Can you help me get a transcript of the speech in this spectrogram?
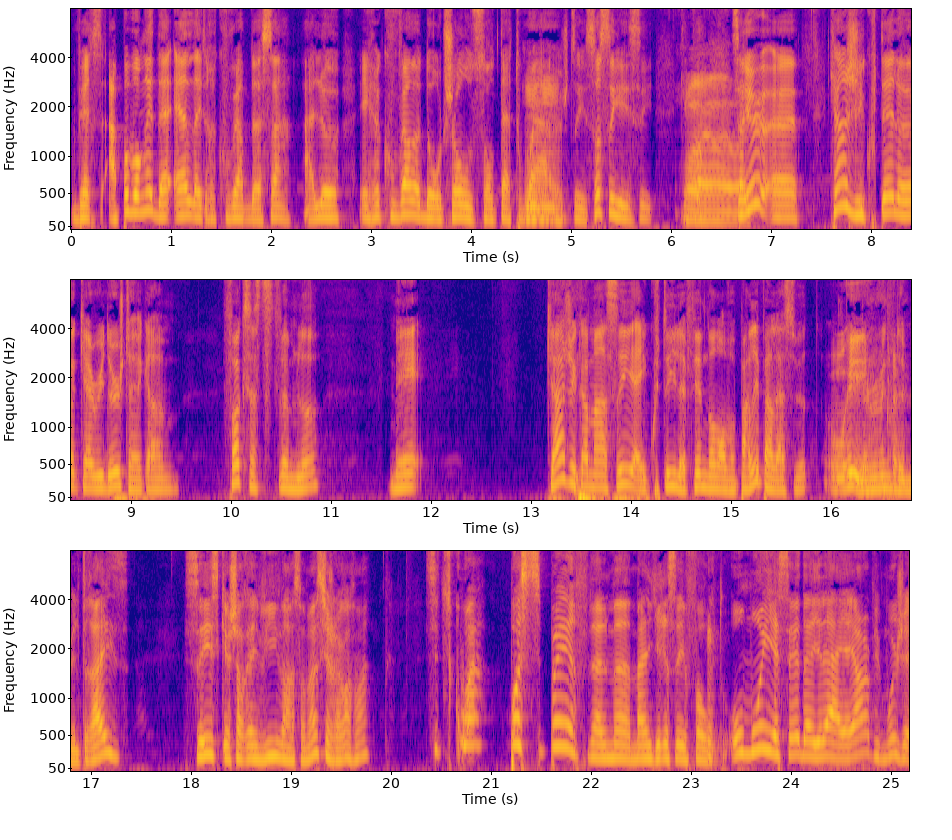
Vers, elle n'a pas besoin de elle d'être recouverte de sang. Elle a, est recouverte d'autres choses, son tatouage. Mhm. tu sais. Ça, c'est. c'est- Ouais, ouais, ouais. Sérieux, euh, quand j'écoutais là, Carrie 2, j'étais comme fuck ce petit film-là. Mais quand j'ai commencé à écouter le film dont on va parler par la suite, Oui. remake de 2013, c'est ce que je suis en train de vivre en ce moment, ce que je raconte en ce moment. Sais-tu quoi? Pas si pire finalement, malgré ses fautes. Au moins, il essaie d'aller ailleurs, puis moi, je,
